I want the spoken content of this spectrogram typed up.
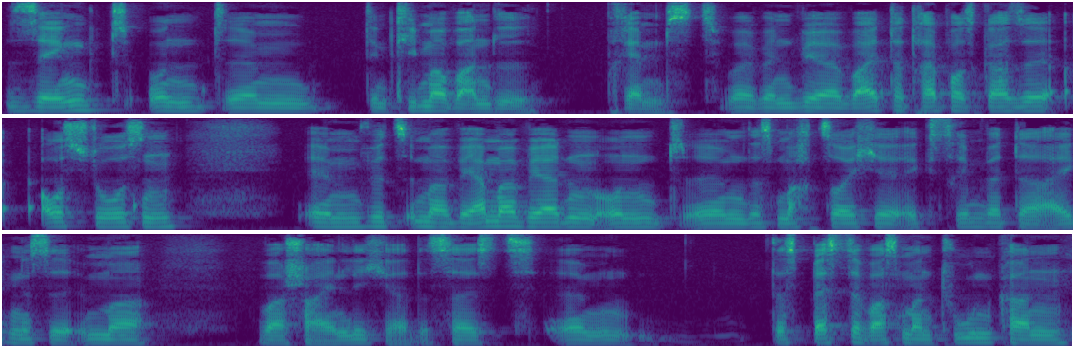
senkt und ähm, den Klimawandel bremst. Weil wenn wir weiter Treibhausgase ausstoßen, ähm, wird es immer wärmer werden und ähm, das macht solche Extremwetterereignisse immer wahrscheinlicher. Das heißt, ähm, das Beste, was man tun kann,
